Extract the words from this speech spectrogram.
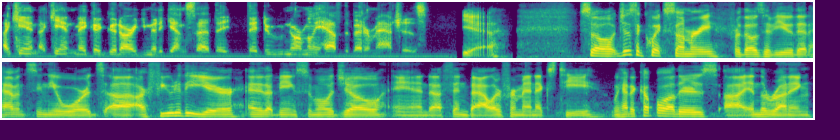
I can't I can't make a good argument against that. They they do normally have the better matches. Yeah. So, just a quick summary for those of you that haven't seen the awards. Uh, our feud of the year ended up being Samoa Joe and uh, Finn Balor from NXT. We had a couple others uh, in the running.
